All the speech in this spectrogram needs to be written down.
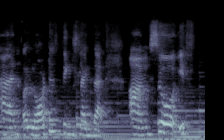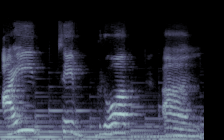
and a lot of things like that. Um, so if I say grow up, um,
